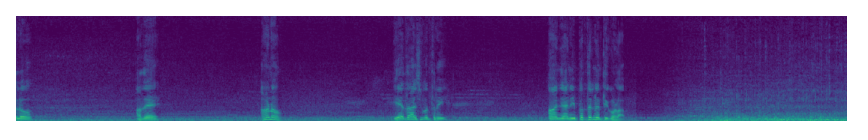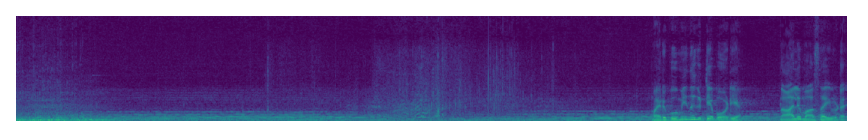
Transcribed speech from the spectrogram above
ഹലോ? അതെ. ആണോ? ഏത് ആശുപത്രി? ആ ഞാൻ ഇപ്പൊ തന്നെ എത്തിക്കോളാം. മരുഭൂമിയിൽ നിന്ന് കിട്ടിയ ബോഡിയാ. നാല് മാസമായി ഇവിടെ.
